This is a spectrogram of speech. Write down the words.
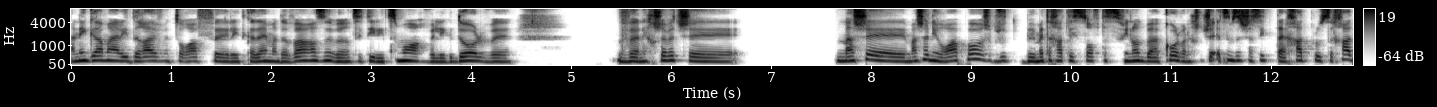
אני גם היה לי drive מטורף אה, להתקדם עם הדבר הזה, ורציתי לצמוח ולגדול, ו... ואני חושבת שמה ש... מה שאני רואה פה, שפשוט באמת החלטתי לשרוף את הספינות בהכל, ואני חושבת שעצם זה שעשיתי את האחד פלוס אחד,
